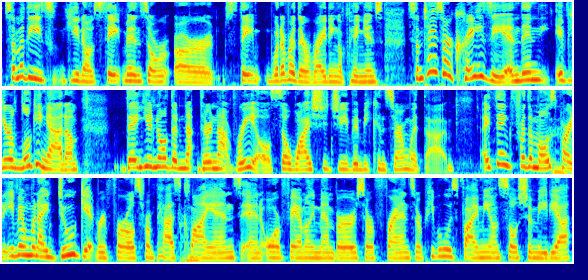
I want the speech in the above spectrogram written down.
some of these, you know, statements or, or state whatever they're writing opinions sometimes are crazy, and then if you're looking at them, then you know they're not they're not real. So why should you even be concerned with that? I think for the most part, even when I do get referrals from past clients and or family members or friends or people who find me on social media,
